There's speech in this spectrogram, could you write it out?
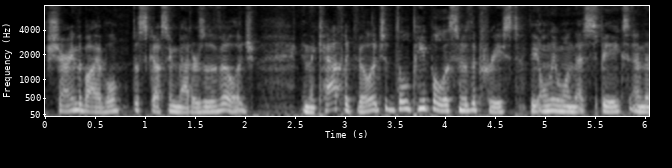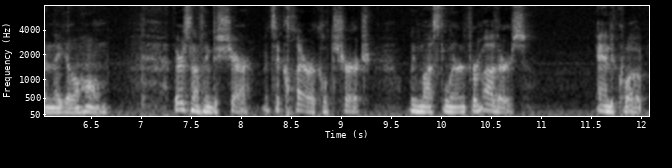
sharing the Bible, discussing matters of the village. In the Catholic village, the people listen to the priest, the only one that speaks, and then they go home. There's nothing to share. It's a clerical church. We must learn from others. End quote.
